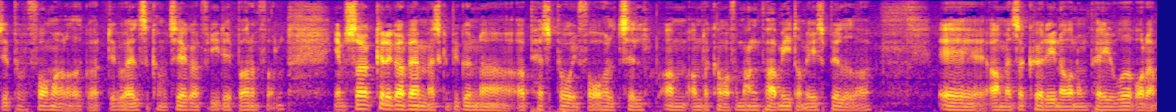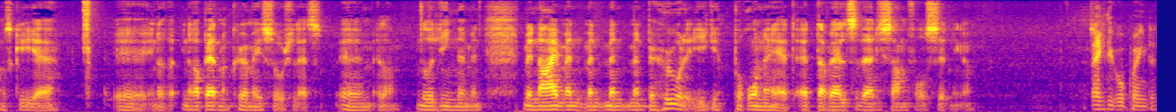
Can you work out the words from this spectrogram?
det performer allerede godt. Det vil altid konvertere godt, fordi det er bottom funnel. Jamen så kan det godt være, at man skal begynde at, at passe på i forhold til, om, om der kommer for mange parametre med i spillet, og, øh, og man så kører det ind over nogle perioder, hvor der måske er øh, en, en rabat, man kører med i social ads, øh, eller noget lignende, men, men nej, man, man, man, man behøver det ikke, på grund af, at, at der vil altid være de samme forudsætninger. Rigtig god pointe.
